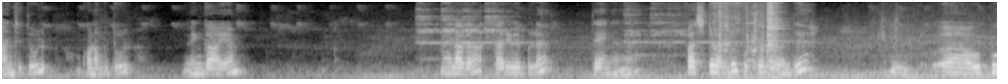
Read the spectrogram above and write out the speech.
மஞ்சத்தூள் குழம்புத்தூள் வெங்காயம் மிளகாய் கறிவேப்பிலை தேங்காய்ங்க. ஃபஸ்ட்டு வந்து குக்கரில் வந்து உப்பு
